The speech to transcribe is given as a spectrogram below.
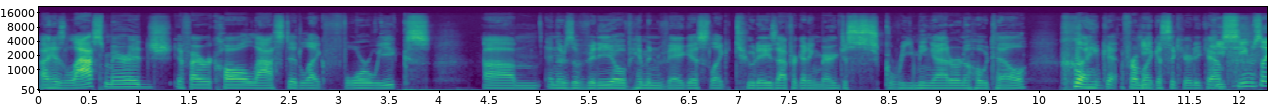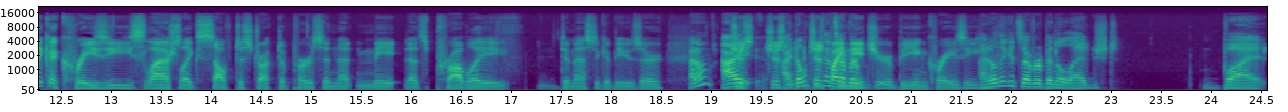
Uh, his last marriage, if I recall, lasted like four weeks. Um, and there's a video of him in Vegas like two days after getting married, just screaming at her in a hotel, like from He- like a security cam. He seems like a crazy slash like self-destructive person that may that's probably domestic abuser. I don't. I just just I don't just by ever, nature being crazy. I don't think it's ever been alleged, but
